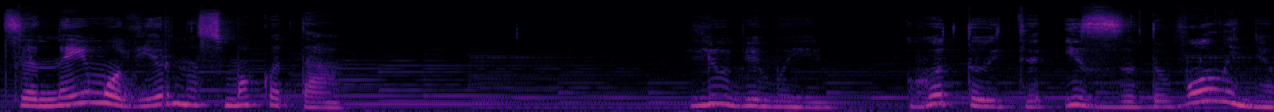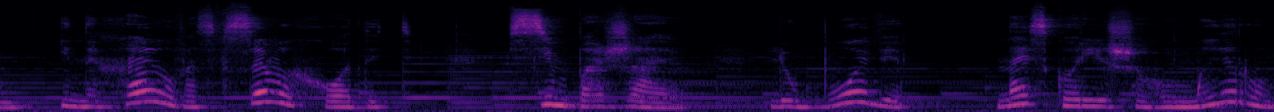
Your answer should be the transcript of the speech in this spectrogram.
Це неймовірна смакота. Любі мої, готуйте із задоволенням і нехай у вас все виходить. Всім бажаю любові, найскорішого миру,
